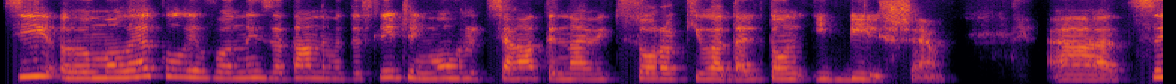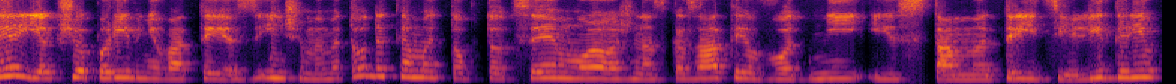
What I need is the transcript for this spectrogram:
ці е, молекули, вони за даними досліджень можуть сягати навіть 40 кілодальтон і більше. Е, Це якщо порівнювати з іншими методиками, тобто це можна сказати в одній із там трійці лідерів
